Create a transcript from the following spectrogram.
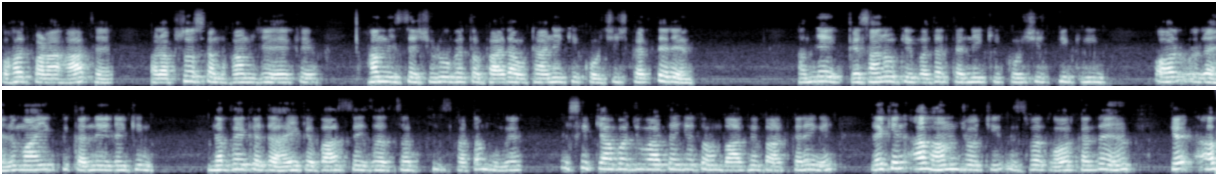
بہت بڑا ہاتھ ہے۔ اور افسوس کا مقام یہ ہے کہ ہم اس سے شروع میں تو فائدہ اٹھانے کی کوشش کرتے رہے۔ ہم نے کسانوں کی مدد کرنے کی کوشش بھی کی۔ اور رہنمائی بھی کرنے لیکن نبے کے دہائی کے بعد سے سب چیز ختم ہوئے اس کی کیا وجوہات ہیں یہ تو ہم بعد میں بات کریں گے۔ لیکن اب ہم جو چیز اس وقت غور کر رہے ہیں کہ اب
